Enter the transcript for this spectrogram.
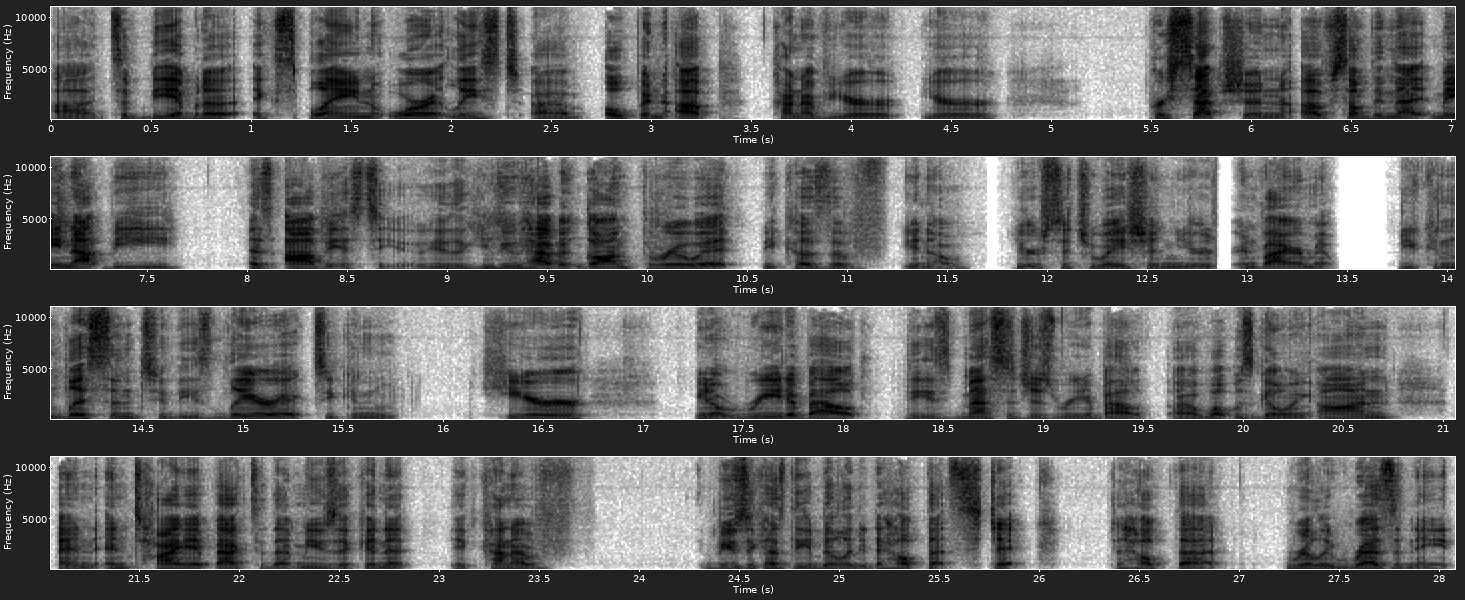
uh, to be able to explain or at least um, open up kind of your your perception of something that may not be as obvious to you if you Mhm. haven't gone through it because of you know your situation your environment you can listen to these lyrics you can hear you know read about these messages read about uh, what was going on and and tie it back to that music and it it kind of music has the ability to help that stick to help that really resonate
